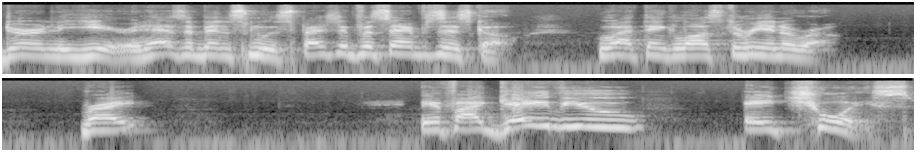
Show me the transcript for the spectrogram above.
during the year. It hasn't been smooth, especially for San Francisco, who I think lost three in a row. Right? If I gave you a choice,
